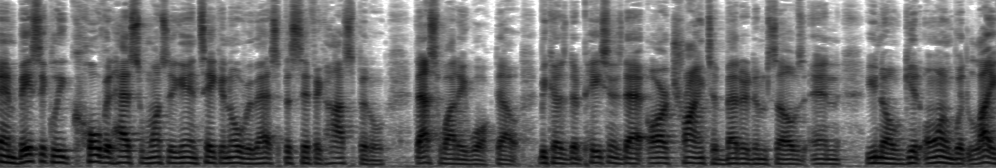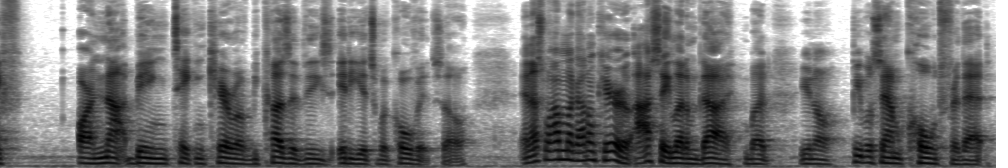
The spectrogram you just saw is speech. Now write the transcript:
And basically, COVID has once again taken over that specific hospital. That's why they walked out because the patients that are trying to better themselves and you know get on with life are not being taken care of because of these idiots with COVID. So, and that's why I'm like, I don't care. I say let them die, but you know, people say I'm cold for that.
